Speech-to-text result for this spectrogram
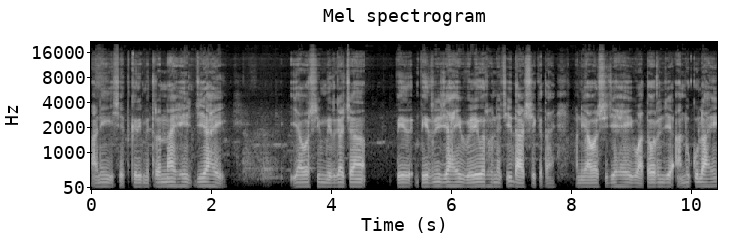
आणि शेतकरी मित्रांना हे जे आहे यावर्षी मिरगाच्या पे पेरणी जी आहे वेळेवर होण्याची दाट शक्यता आहे. पण यावर्षी जे आहे वातावरण जे अनुकूल आहे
